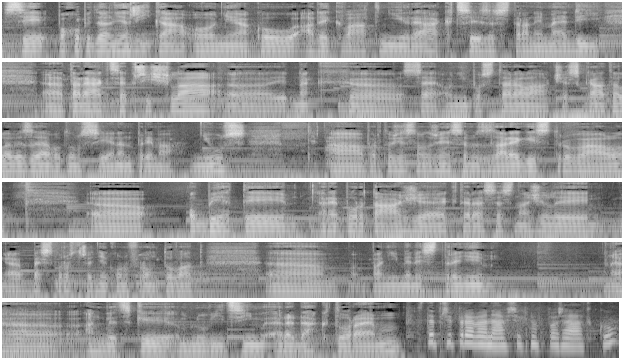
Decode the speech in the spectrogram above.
si pochopitelně říká o nějakou adekvátní reakci ze strany médií. Eh, ta reakce přišla, jednak se o ní postarala česká televize a potom CNN Prima News a protože samozřejmě jsem zaregistroval obě ty reportáže, které se snažily eh, bezprostředně konfrontovat eh, paní ministrini eh, anglicky mluvícím redaktorem. Jste připravená, všechno v pořádku?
